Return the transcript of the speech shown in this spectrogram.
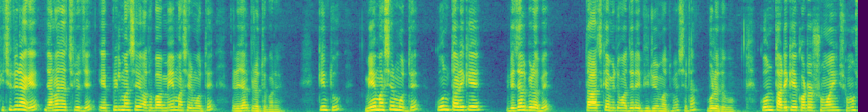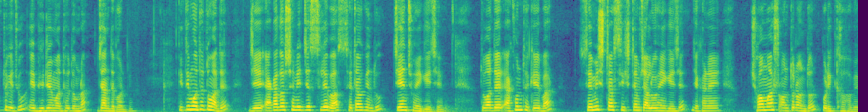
কিছুদিন আগে জানা যাচ্ছিল যে এপ্রিল মাসে অথবা মে মাসের মধ্যে রেজাল্ট বেরোতে পারে। কিন্তু মে মাসের মধ্যে কোন তারিখে রেজাল্ট বেরোবে তা আজকে আমি তোমাদের এই ভিডিওর মাধ্যমে সেটা বলে দেবো। কোন তারিখে, কটার সময়, সমস্ত কিছু এই ভিডিওর মাধ্যমে তোমরা জানতে পারবে। ইতিমধ্যে তোমাদের যে একাদশ শ্রেণির যে সিলেবাস, সেটাও কিন্তু চেঞ্জ হয়ে গিয়েছে। তোমাদের এখন থেকে এবার সেমিস্টার সিস্টেম চালু হয়ে গিয়েছে, যেখানে ছ মাস অন্তর অন্তর পরীক্ষা হবে।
